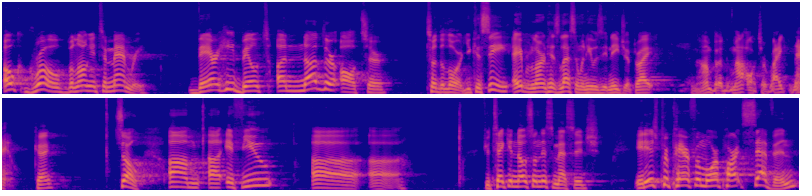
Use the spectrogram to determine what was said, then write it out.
oak grove belonging to Mamre. There he built another altar to the Lord. You can see Abram learned his lesson when he was in Egypt, right? I'm building my altar right now. Okay. So, um, uh, if you, uh, uh, if you're taking notes on this message, it is prepare for more part seven.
